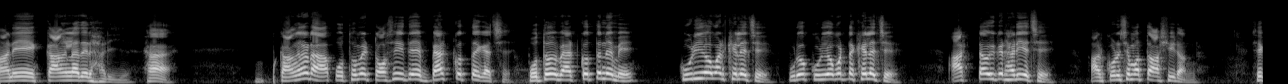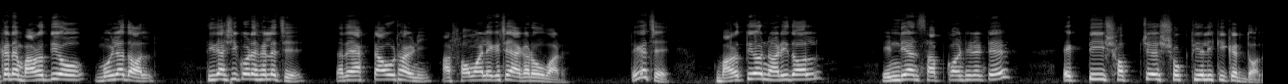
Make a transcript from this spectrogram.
মানে কাংলাদের হারিয়ে হ্যাঁ। কাংলারা প্রথমে টসে জিতে ব্যাট করতে গেছে। প্রথমে ব্যাট করতে নেমে কুড়ি ওভার খেলেছে, পুরো কুড়ি ওভারটা খেলেছে, আটটা উইকেট হারিয়েছে, আর করেছে মাত্র আশি রান সেখানে ভারতীয় মহিলা দল তিরাশি করে ফেলেছে তাদের একটা আউট হয়নি, আর সময় লেগেছে এগারো ওভার ঠিক আছে? ভারতীয় নারী দল ইন্ডিয়ান সাবকন্টিনেন্টে একটি সবচেয়ে শক্তিশালী ক্রিকেট দল।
